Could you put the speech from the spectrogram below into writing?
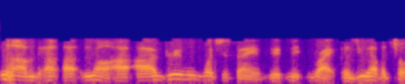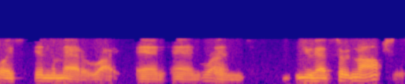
No, um, uh, uh, no, I, I agree with what you're saying. It, it, right, because you have a choice in the matter, right? And and Right. and you have certain options.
